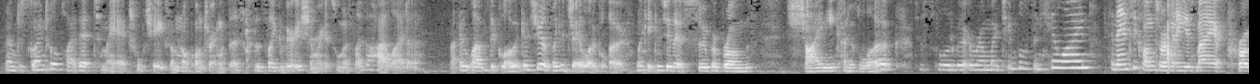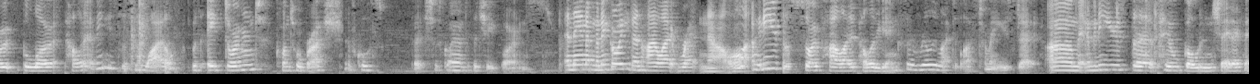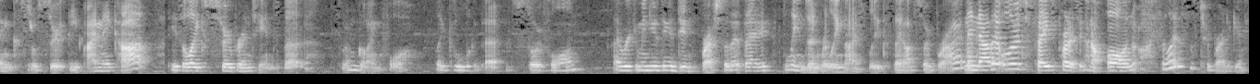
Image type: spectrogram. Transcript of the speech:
And I'm just going to apply that to my actual cheeks. I'm not contouring with this because it's like very shimmery. It's almost like a highlighter. But I love the glow it gives you. It's like a JLo glow. Like it gives you that super bronze shiny kind of look. Just a little bit around my temples and hairline. And then to contour, I'm going to use my Pro Glow palette. I haven't used this in a while. With a domed contour brush. Of course, that's just going under the cheekbones. And then I'm going to go ahead and highlight right now. I'm going to use the Soph highlighter palette again because I really liked it last time I used it. Um, and I'm going to use the pale golden shade, I think, because it'll suit the eye makeup. These are like super intense, but what I'm going for. Like, look at that. It's so full on. I recommend using a dense brush so that they blend in really nicely because they are so bright. And then now that all those face products are kind of on, oh, I feel like this is too bright again.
